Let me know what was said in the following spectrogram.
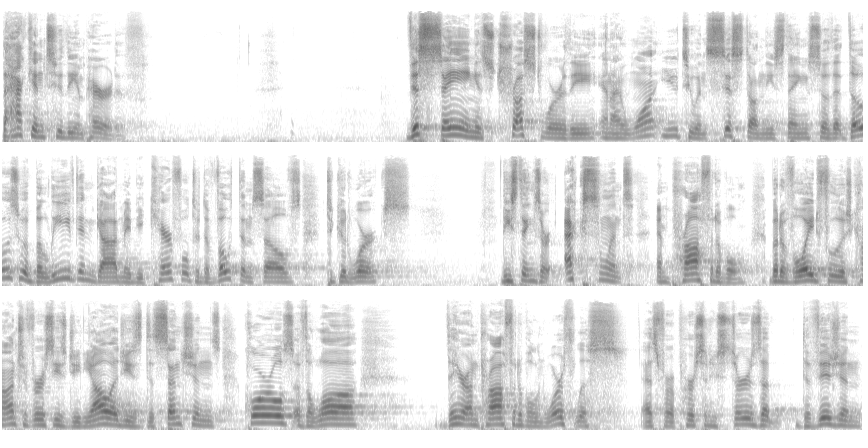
back into the imperative. This saying is trustworthy, and I want you to insist on these things so that those who have believed in God may be careful to devote themselves to good works. These things are excellent and profitable, but avoid foolish controversies, genealogies, dissensions, quarrels of the law. They are unprofitable and worthless. As for a person who stirs up division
